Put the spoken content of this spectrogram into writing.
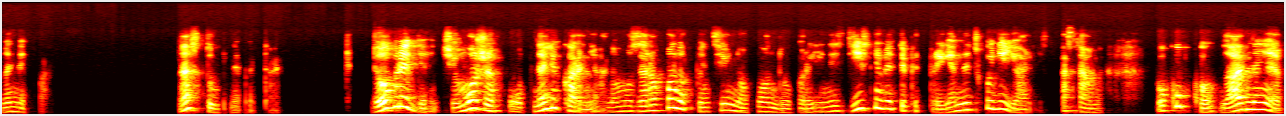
виникають. Наступне питання. Добрий день. Чи може ФОП на лікарняному за рахунок Пенсійного фонду України здійснювати підприємницьку діяльність, а саме покупку обладнання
